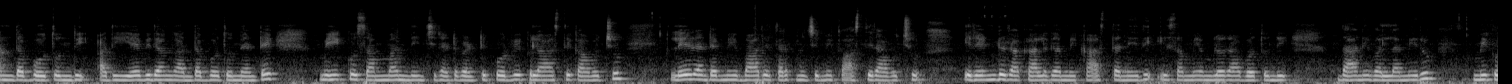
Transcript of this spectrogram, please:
అందబోతుంది. అది ఏ విధంగా అందబోతుంది అంటే మీకు సంబంధించినటువంటి పూర్వీకుల ఆస్తి కావచ్చు లేదంటే మీ భార్య తరపు నుంచి మీకు ఆస్తి రావచ్చు. ఈ రెండు రకాలుగా మీకు ఆస్తి అనేది ఈ సమయంలో రాబోతుంది. దానివల్ల మీరు మీకు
